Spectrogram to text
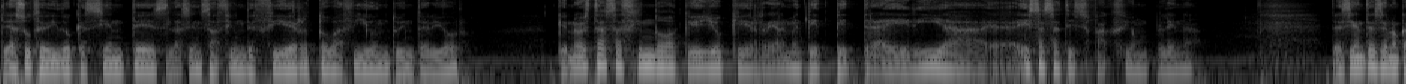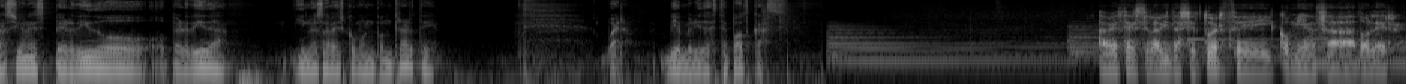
¿Te ha sucedido que sientes la sensación de cierto vacío en tu interior? ¿Que no estás haciendo aquello que realmente te traería esa satisfacción plena? ¿Te sientes en ocasiones perdido o perdida y no sabes cómo encontrarte? Bueno, bienvenido a este podcast. A veces la vida se tuerce y comienza a doler.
